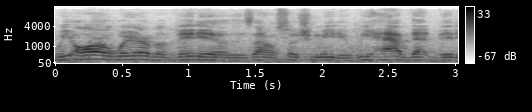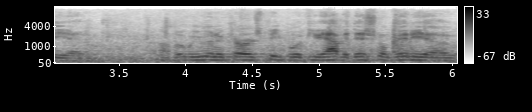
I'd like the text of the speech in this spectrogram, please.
We are aware of a video that is out on social media. We have that video, uh, but we would encourage people if you have additional video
